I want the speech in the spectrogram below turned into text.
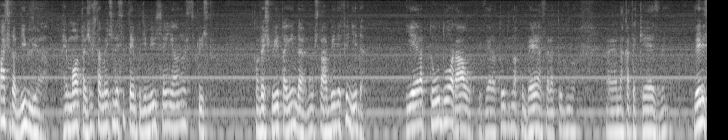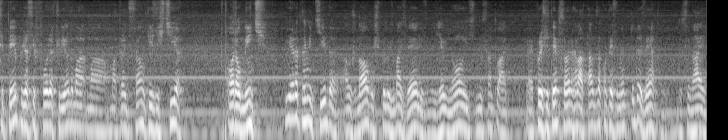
Parte da Bíblia remota justamente desse tempo, de 1100 anos de Cristo, quando a escrita ainda não estava bem definida. E era tudo oral, era tudo na conversa, era tudo no, é, na catequese. Né? Desde esse tempo já se fora criando uma, uma, uma tradição que existia oralmente e era transmitida aos novos pelos mais velhos, nas reuniões, no santuário. É, por esse tempo só eram relatados os acontecimentos do deserto, do Sinai,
